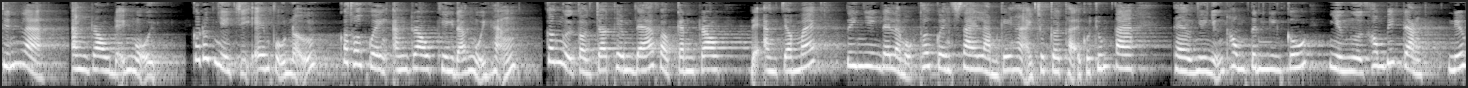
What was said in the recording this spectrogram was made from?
chính là ăn rau để nguội. Có rất nhiều chị em phụ nữ có thói quen ăn rau khi đã nguội hẳn. Có người còn cho thêm đá vào canh rau để ăn cho mát Tuy nhiên đây là một thói quen sai lầm gây hại cho cơ thể của chúng ta. Theo như những thông tin nghiên cứu, nhiều người không biết rằng nếu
